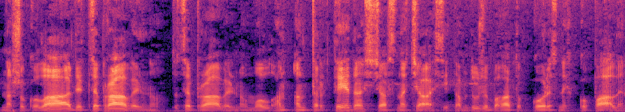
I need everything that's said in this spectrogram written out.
на шоколади, це правильно, то це правильно. Ан- Антарктида зараз на часі, там дуже багато корисних копалин.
